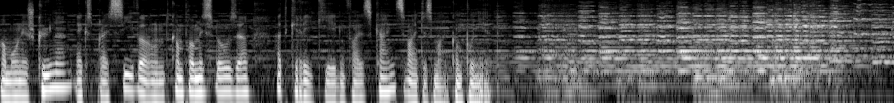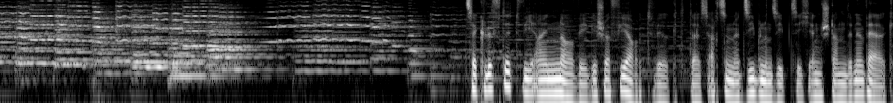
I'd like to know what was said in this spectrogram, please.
Harmonisch kühner, expressiver und kompromissloser hat Grieg jedenfalls kein zweites Mal komponiert. Zerklüftet wie ein norwegischer Fjord wirkt das 1877 entstandene Werk.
